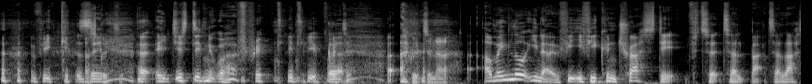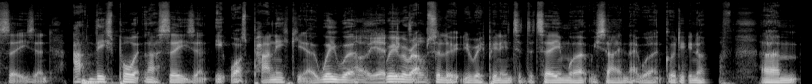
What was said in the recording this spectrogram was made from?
because it, uh, it, just didn't work for him, did it? But, good, to, good to know. I mean, look, you know, if you, if you contrast it to, to, back to last season, at this point last season, it was panic. You know, we were oh, yeah, we were time. absolutely ripping into the team, weren't we? Saying they weren't good enough. Um,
